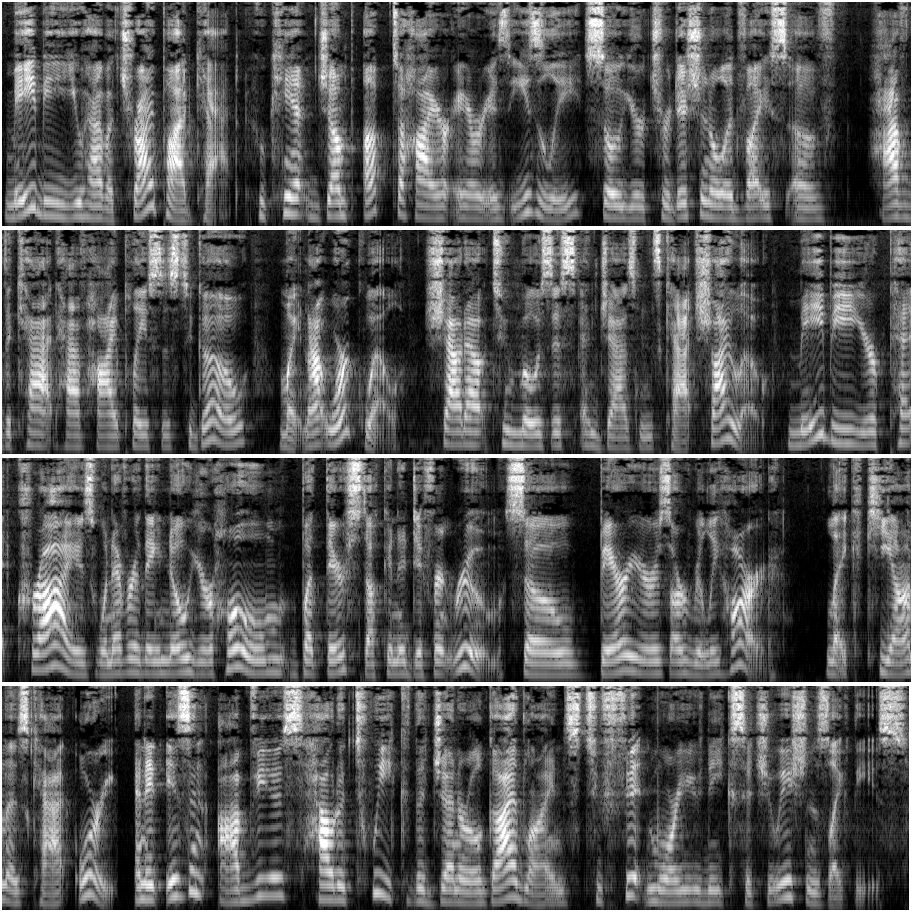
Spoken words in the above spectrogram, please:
Maybe you have a tripod cat who can't jump up to higher areas easily, so your traditional advice of have the cat have high places to go might not work well. Shout out to Moses and Jasmine's cat Shiloh. Maybe your pet cries whenever they know you're home, but they're stuck in a different room, so barriers are really hard. Like Kiana's cat Ori. And it isn't obvious how to tweak the general guidelines to fit more unique situations like these.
